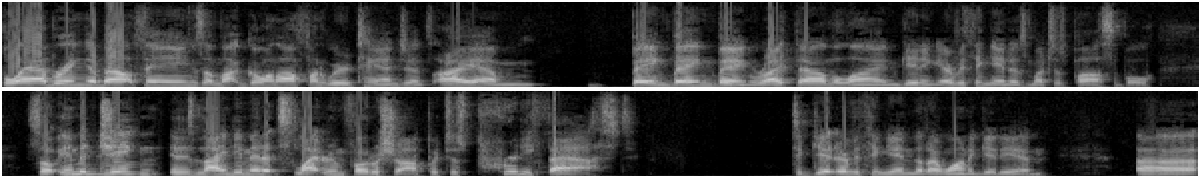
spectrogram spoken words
blabbering about things. I'm not going off on weird tangents. I am bang, bang, bang, right down the line, getting everything in as much as possible. So imaging is 90 minutes Lightroom Photoshop, which is pretty fast to get everything in that I want to get in. Uh,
